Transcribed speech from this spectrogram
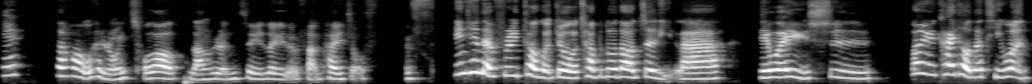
哎，这样的话我很容易抽到狼人这一类的反派角色。今天的 free talk 就差不多到这里啦。结尾语是关于开头的提问。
